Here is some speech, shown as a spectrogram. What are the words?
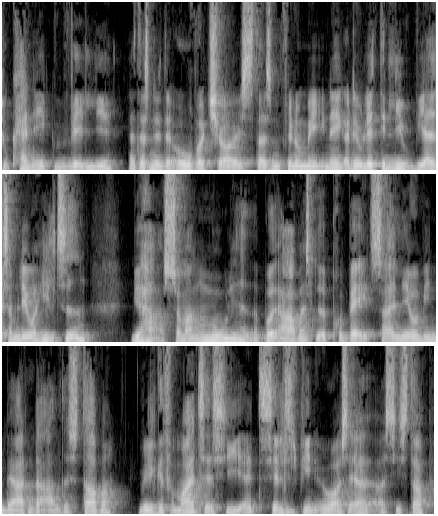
du kan ikke vælge. Altså, der er sådan et overchoice, der er sådan et fænomen. Ikke? Og det er jo lidt det liv, vi alle sammen lever hele tiden. Vi har så mange muligheder, både arbejdslivet og privat, så lever vi i en verden, der aldrig stopper. Hvilket for mig til at sige, at selvdisciplin jo også er at sige stop.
